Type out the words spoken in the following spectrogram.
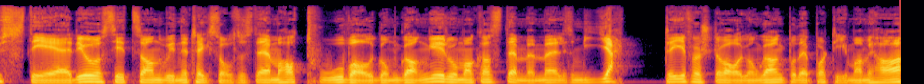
justerer jo sitt sånn winner takes all-system og har to valgomganger hvor man kan stemme med liksom hjertet i første valgomgang på det partiet man vil ha.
